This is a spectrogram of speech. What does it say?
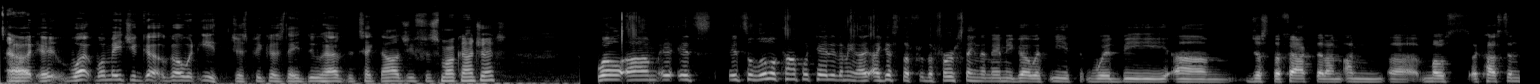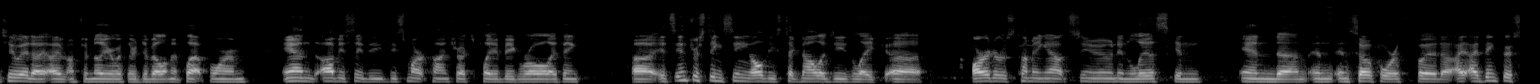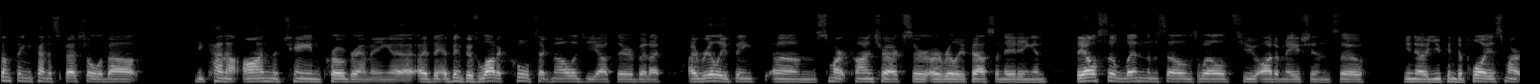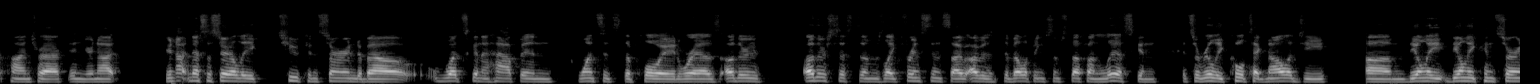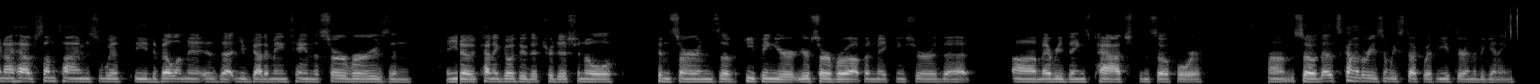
Uh, it, what what made you go go with ETH? Just because they do have the technology for smart contracts? Well, um, it, it's it's a little complicated. I mean, I, I, guess the the first thing that made me go with ETH would be um, just the fact that I'm I'm uh, most accustomed to it. I, I'm familiar with their development platform, and obviously the the smart contracts play a big role. I think uh, it's interesting seeing all these technologies like uh, coming out soon and Lisk and and um, and and so forth. But uh, I, I, think there's something kind of special about the kind of on the chain programming. Uh, I, th- I think there's a lot of cool technology out there, but I I really think um, smart contracts are, are really fascinating, and they also lend themselves well to automation. So you know you can deploy a smart contract, and you're not you're not necessarily too concerned about what's going to happen once it's deployed. Whereas other other systems, like for instance, I, I was developing some stuff on Lisk, and it's a really cool technology. Um, the only the only concern I have sometimes with the development is that you've got to maintain the servers and, and you know kind of go through the traditional concerns of keeping your your server up and making sure that um, everything's patched and so forth. Um, so that's kind of the reason we stuck with Ether in the beginning.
